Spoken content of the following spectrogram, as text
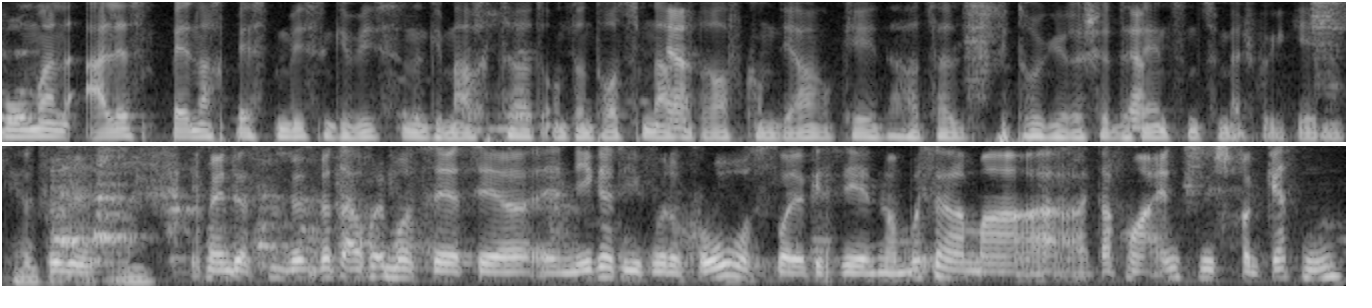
wo man alles nach bestem Wissen, Gewissen gemacht hat und dann trotzdem nachher ja. drauf kommt, ja, okay, da hat es halt betrügerische Tendenzen ja. zum Beispiel gegeben. Natürlich. Ich meine, das wird auch immer sehr, sehr äh, negativ oder vorwurfsvoll gesehen. Man muss ja mal, äh, darf man eins nicht vergessen,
